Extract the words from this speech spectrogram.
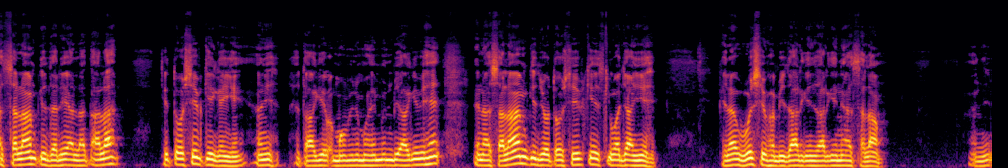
السلام کے ذریعے اللہ تعالیٰ کی توصیف کی گئی ہے یعنی تو آگے مومن محمن بھی آگے بھی ہیں، لیکن السلام کی جو توصیف کی اس کی وجہ یہ ہے پھر وہ صرف حبیزار کے اظہار کی السلام ہاں جی۔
